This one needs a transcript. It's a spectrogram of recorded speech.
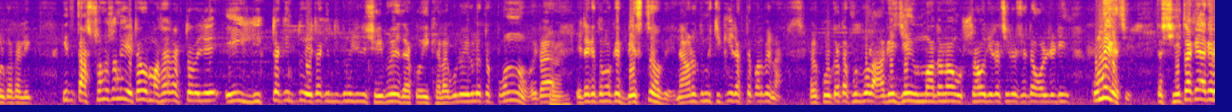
কলকাতা লিগ কিন্তু তার সঙ্গে সঙ্গে এটাও মাথায় রাখতে হবে যে এই লিগটা কিন্তু এটা কিন্তু তুমি যদি সেইভাবে দেখো এই খেলাগুলো এগুলো একটা পণ্য। এটা এটাকে তোমাকে বেচতে হবে না হলে তুমি টিকিয়ে রাখতে পারবে না। কারণ কলকাতা ফুটবল আগে যে উন্মাদনা উৎসাহ যেটা ছিল সেটা অলরেডি কমে গেছে। তা সেটাকে আগে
